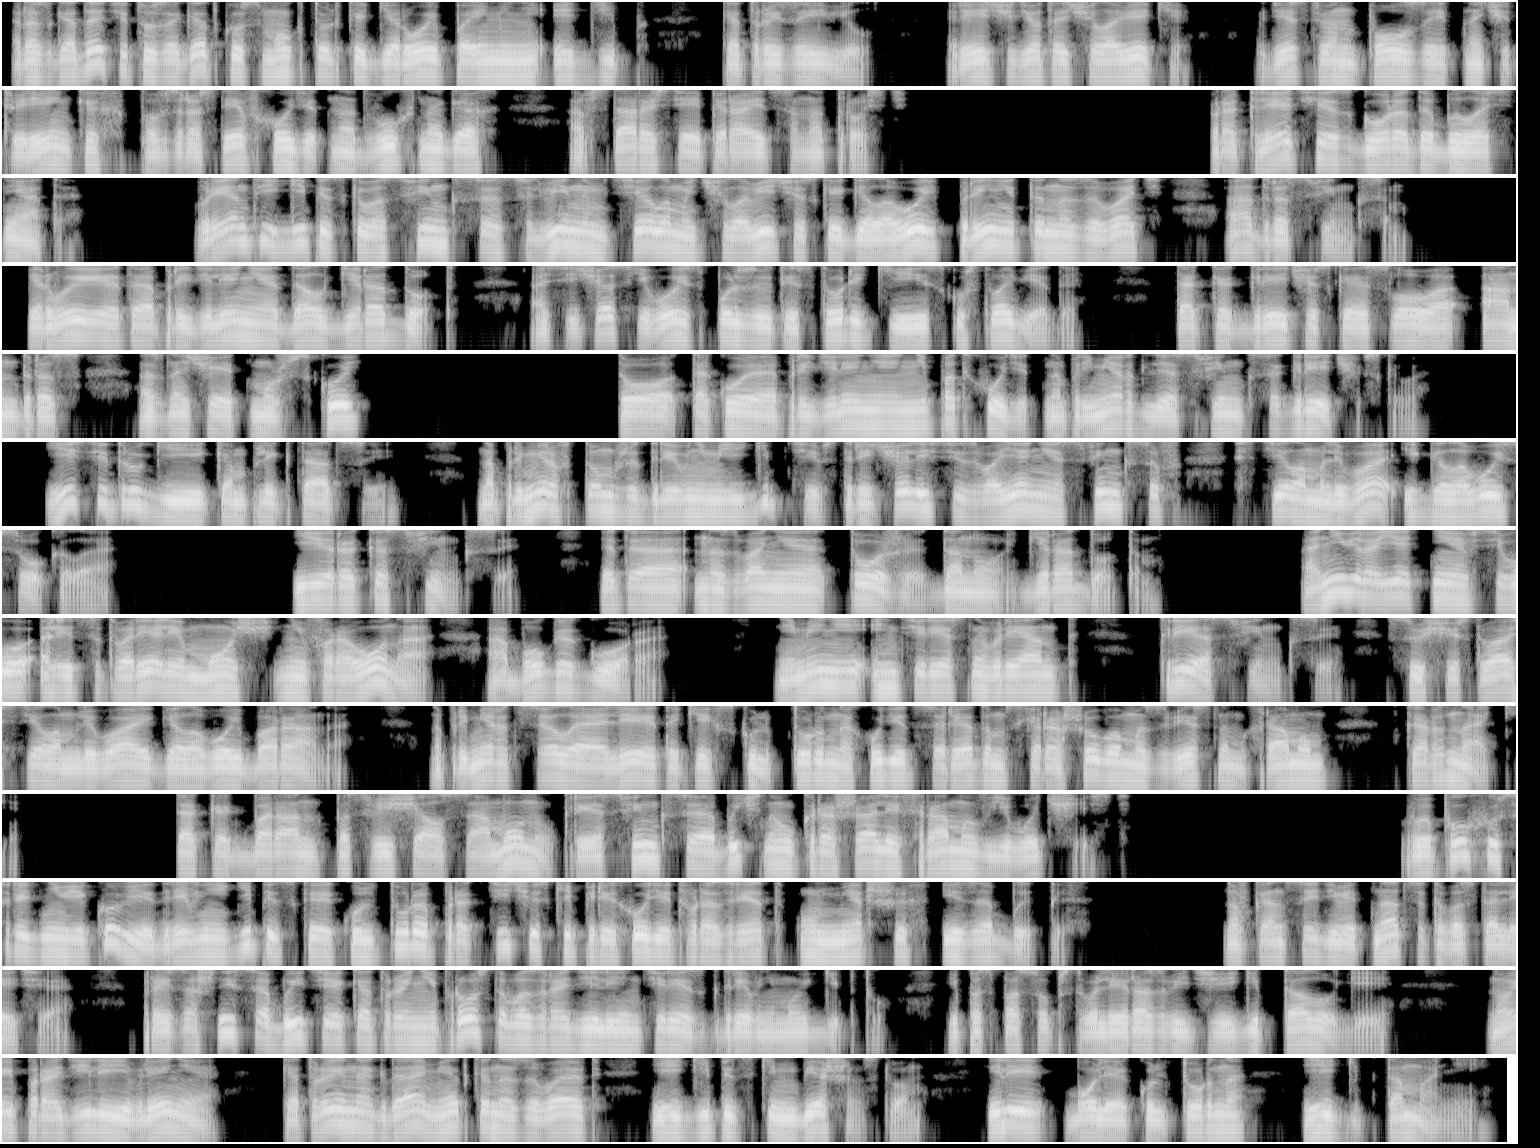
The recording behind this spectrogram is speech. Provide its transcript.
Разгадать эту загадку смог только герой по имени Эдип, который заявил, «Речь идет о человеке. В детстве он ползает на четвереньках, повзрослев ходит на двух ногах, а в старости опирается на трость». Проклятие с города было снято. Вариант египетского сфинкса с львиным телом и человеческой головой принято называть адросфинксом. Впервые это определение дал Геродот, а сейчас его используют историки и искусствоведы. Так как греческое слово «андрос» означает «мужской», то такое определение не подходит, например, для сфинкса греческого. Есть и другие комплектации. Например, в том же Древнем Египте встречались изваяния сфинксов с телом льва и головой сокола. Иерокосфинксы. Это название тоже дано Геродотом. Они, вероятнее всего, олицетворяли мощь не фараона, а бога Гора. Не менее интересный вариант – криосфинксы, существа с телом льва и головой барана. Например, целая аллея таких скульптур находится рядом с хорошо вам известным храмом в Карнаке. Так как баран посвящался Амону, криосфинксы обычно украшали храмы в его честь. В эпоху Средневековья древнеегипетская культура практически переходит в разряд умерших и забытых. Но в конце XIX столетия произошли события, которые не просто возродили интерес к Древнему Египту и поспособствовали развитию египтологии, но и породили явления, которые иногда метко называют египетским бешенством или, более культурно, египтоманией.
